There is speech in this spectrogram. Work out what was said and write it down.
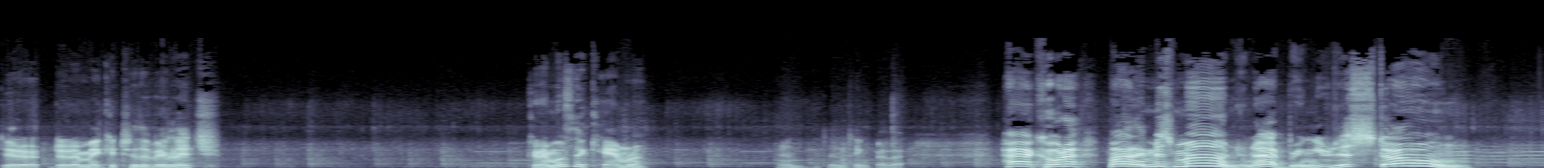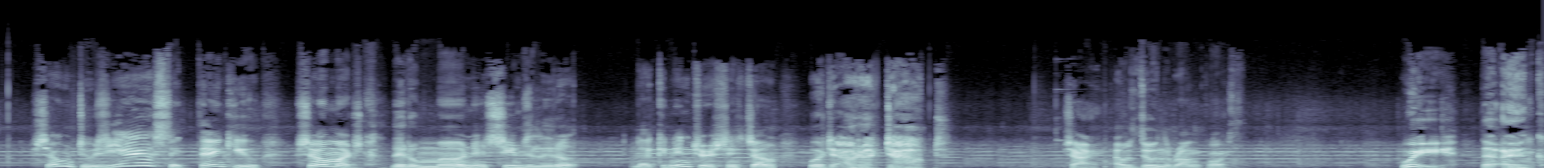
Did I, did I make it to the village? Can I move the camera? I didn't think about that. Hi, Koda. My name is Moon, and I bring you this stone. So enthusiastic. Thank you so much, little Moon. It seems a little like an interesting stone, without a doubt. Sorry, I was doing the wrong voice. We, the Ank,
